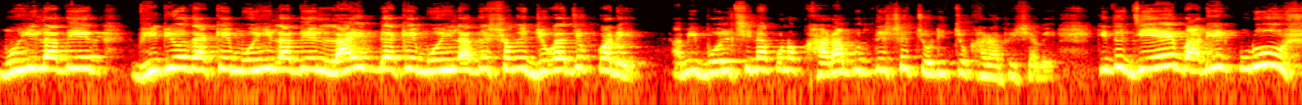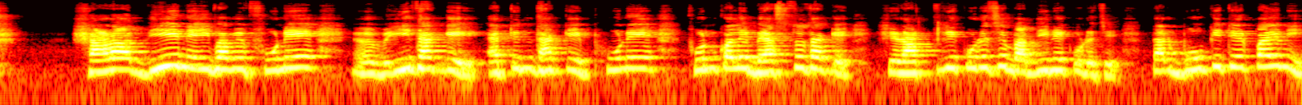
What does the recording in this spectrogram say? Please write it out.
মহিলাদের ভিডিও দেখে, মহিলাদের লাইভ দেখে, মহিলাদের সঙ্গে যোগাযোগ করে। আমি বলছি না কোনো খারাপ উদ্দেশ্যে, চরিত্র খারাপ হিসাবে। কিন্তু যে বাড়ির পুরুষ সারা দিন এইভাবে ফোনে ই থাকে অ্যাটেন্ড থাকে, ফোনে ফোন কলে ব্যস্ত থাকে, সে রাত্রি করেছে বা দিনে করেছে, তার বউ কি টের পায়নি?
